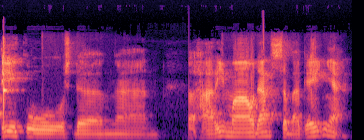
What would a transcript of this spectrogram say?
tikus, dengan harimau dan sebagainya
